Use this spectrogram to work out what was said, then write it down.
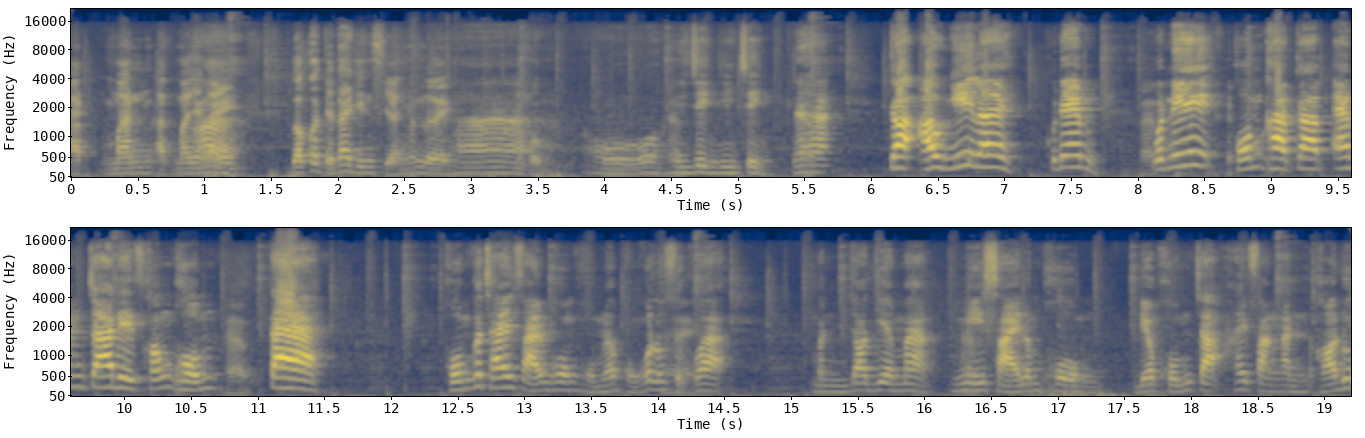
อัดมันอัดมายังไงเราก็จะได้ยินเสียงนั้นเลยอ่าครับผม โอ้จริงๆจริงๆนะฮะก็เอางี้เลยคุณเอ็มครับวันนี้ผมขับกับแอมจาดิสของผม ครับแต่ผมก็ใช้สายลำโพงผมแล้วผมก็รู้สึกใช่ ว่ามันยอดเยี่ยมมาก มีสายลำโพง เดี๋ยวผมจะให้ฟังกัน ขอดู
